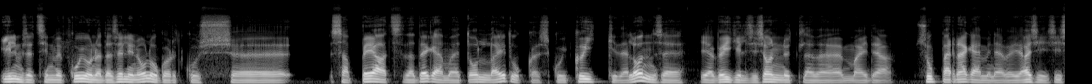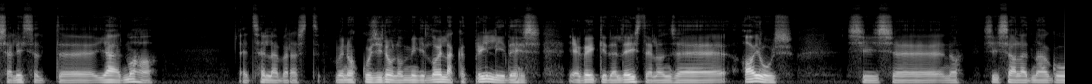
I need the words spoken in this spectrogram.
ilmselt siin võib kujuneda selline olukord, kus sa pead seda tegema, et olla edukas, kui kõikidel on see ja kõigil siis on, ütleme, ma ei tea, supernägemine või asi, siis sa lihtsalt jääd maha. et sellepärast, või noh, kui sinul on mingid lollakad prillid ees ja kõikidel teistel on see ajus, siis noh, siis sa oled nagu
